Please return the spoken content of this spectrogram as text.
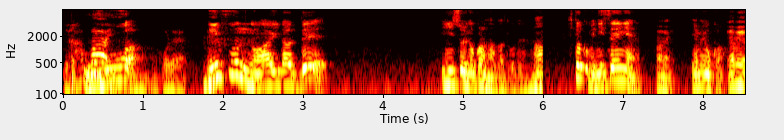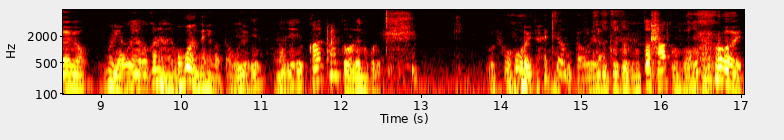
やばいうわ。これ。2分の間で印象に残らなあかんってことやんな。一組2000円。はい。やめようか。やめようやめよう。無理や。おいや分かれないわ。ここ読んでへんかった。え俺。えあえ金金取られんのこれ？ちおい大丈夫か俺ら。ょちょちょちょちょちょちょっと待っておい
